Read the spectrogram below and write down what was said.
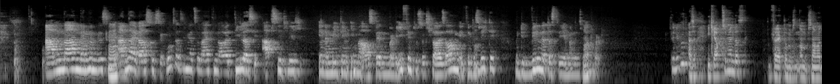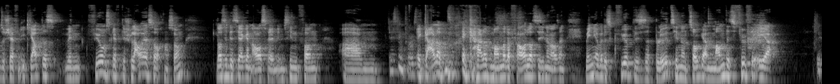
Anna nennen wir sie. Mhm. Anna, ich weiß, du hast ja grundsätzlich nicht so leicht, aber die lasse ich absichtlich in einem Meeting immer ausreden, weil ich finde, du sagst schlaue Sachen, ich finde das wichtig und ich will nicht, dass dir jemand ins Wort Mhm. fällt. Finde ich gut. Also ich glaube zumindest, vielleicht um es nochmal zu schärfen, ich glaube, dass wenn Führungskräfte schlaue Sachen sagen, lasse ich das sehr gern ausreden, im Sinn von, ähm, egal, ob, egal ob Mann oder Frau, lasse ich ihnen ausreden. Wenn ich aber das Gefühl habe, das ist ein Blödsinn, dann sage ich einem Mann das viel, viel eher.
